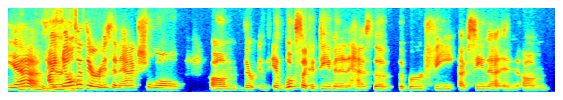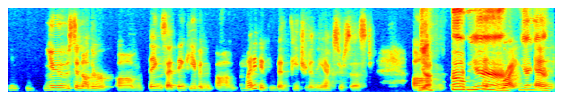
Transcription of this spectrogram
Yeah, really I know that there is an actual. Um, there it looks like a demon and it has the the bird feet. I've seen that in um, used in other um, things. I think even um, it might have even been featured in The Exorcist. Um, Yeah. oh yeah, right. Yeah, yeah. And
